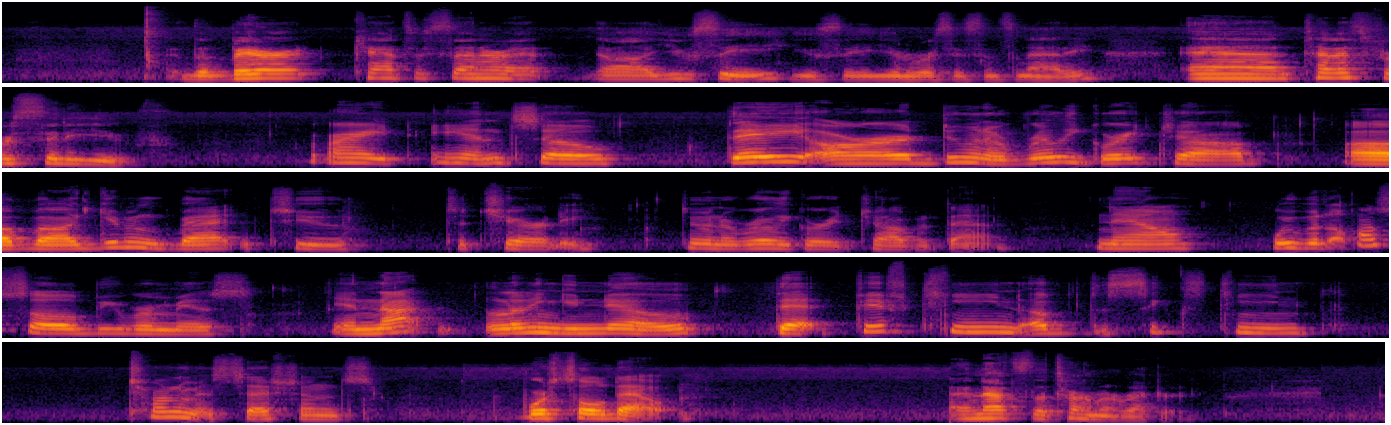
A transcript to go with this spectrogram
the Barrett Cancer Center at uh, UC, UC University of Cincinnati, and Tennis for City Youth. Right, and so they are doing a really great job of uh, giving back to to charity. Doing a really great job of that. Now, we would also be remiss in not letting you know that 15 of the 16 tournament sessions were sold out. And that's the tournament record.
